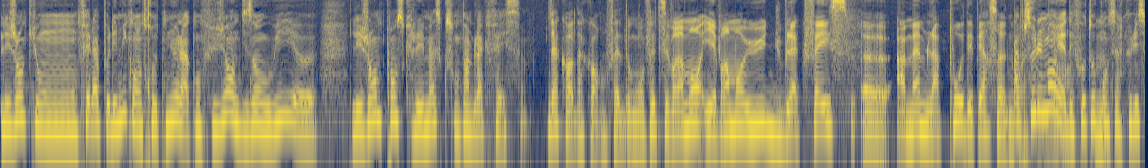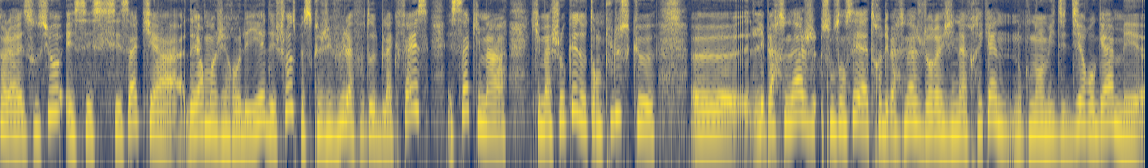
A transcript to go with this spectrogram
les gens qui ont fait la polémique ont entretenu la confusion en disant, oui, les gens pensent que les masques sont un blackface. D'accord, d'accord. En fait, donc en fait, c'est vraiment, il y a vraiment eu du blackface à même la peau des personnes. Absolument, il y a des photos qui ont circulé sur les réseaux sociaux et c'est ça qui a. D'ailleurs, moi j'ai relayé des choses parce que j'ai vu la photo de Blackface et c'est ça qui m'a qui m'a choqué d'autant plus que euh, les personnages sont censés être des personnages d'origine africaine. Donc on a envie de dire aux gars, mais euh,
